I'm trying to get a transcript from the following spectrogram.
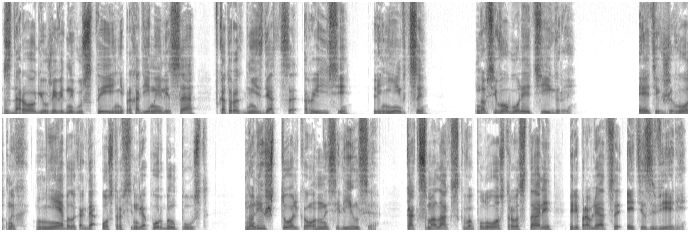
С дороги уже видны густые, непроходимые леса, в которых гнездятся рыси, ленивцы, но всего более тигры. Этих животных не было, когда остров Сингапур был пуст, но лишь только он населился — как с Малакского полуострова стали переправляться эти звери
